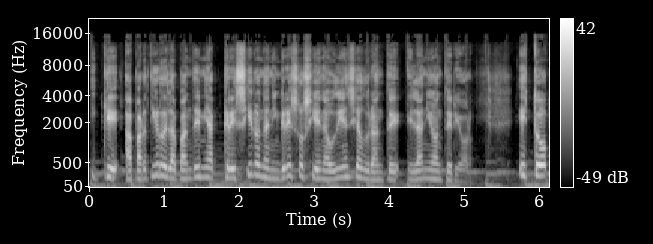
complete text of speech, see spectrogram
y que a partir de la pandemia crecieron en ingresos y en audiencias durante el año anterior. Esto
